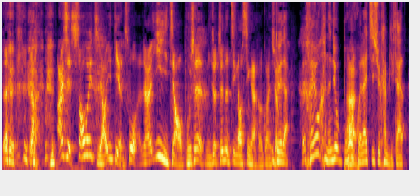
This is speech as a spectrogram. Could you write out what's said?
然后，而且稍微只要一点错，然后一脚不慎，你就真的进到性感荷官去了，对的，很有可能就不会回来继续看比赛了。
